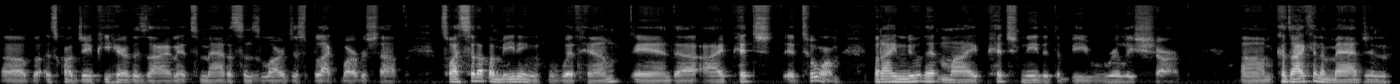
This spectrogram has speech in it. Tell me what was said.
of it's called JP Hair Design. It's Madison's largest black barbershop. So I set up a meeting with him and uh, I pitched it to him, but I knew that my pitch needed to be really sharp because um, I can imagine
